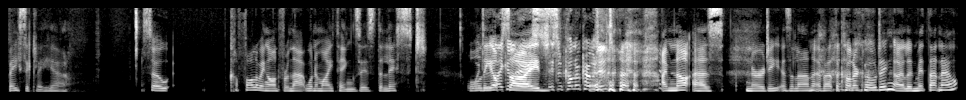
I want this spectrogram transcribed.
basically yeah so following on from that one of my things is the list oh, all the upsides. Like Is it color coded? I'm not as nerdy as Alana about the color coding. I'll admit that now.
